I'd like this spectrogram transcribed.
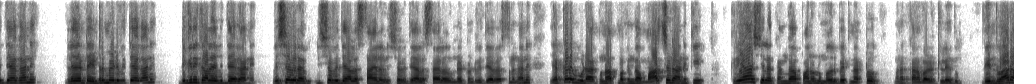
విద్య కానీ లేదంటే ఇంటర్మీడియట్ విద్య కానీ డిగ్రీ కాలేజ్ విద్య కానీ విశ్వవిద్యాలయ విశ్వవిద్యాలయ స్థాయిలో విశ్వవిద్యాలయ స్థాయిలో ఉన్నటువంటి విద్యా వ్యవస్థను కానీ ఎక్కడ కూడా గుణాత్మకంగా మార్చడానికి క్రియాశీలకంగా పనులు మొదలుపెట్టినట్టు మనకు కనబడట్లేదు. దీని ద్వారా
